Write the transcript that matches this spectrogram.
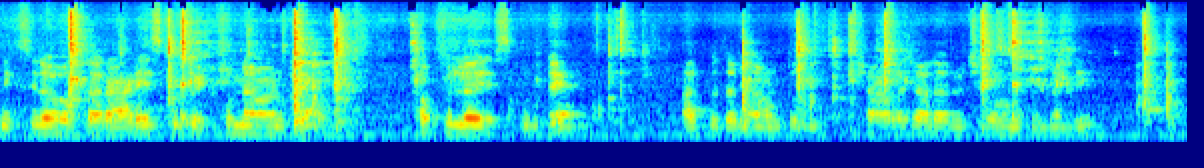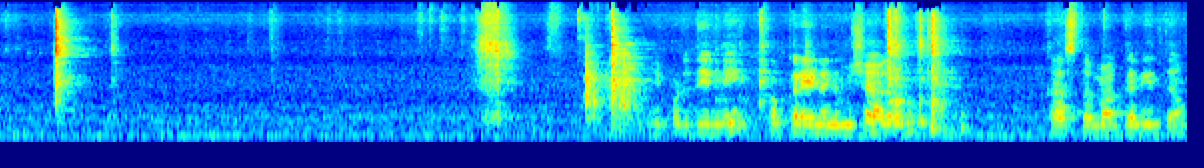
మిక్సీలో ఒకసారి ఆడేసుకుని పెట్టుకున్నామంటే పప్పుల్లో వేసుకుంటే అద్భుతంగా ఉంటుంది. చాలా చాలా రుచిగా ఉంటుందండి. ఇప్పుడు దీన్ని ఒక రెండు నిమిషాలు కాస్త మగ్గనిద్దాం.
